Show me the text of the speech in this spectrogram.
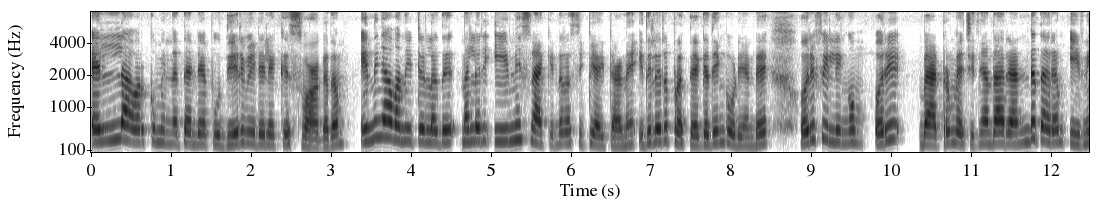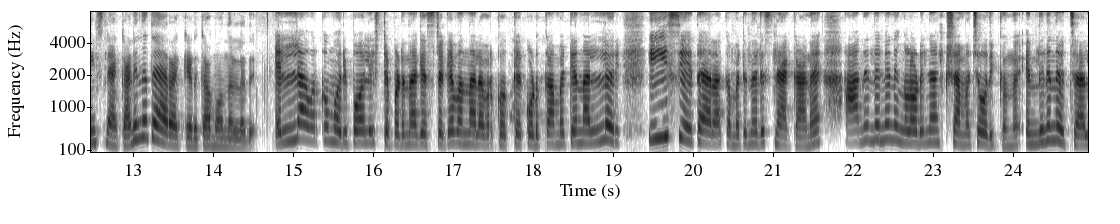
എല്ലാവർക്കും ഇന്നത്തെ എന്റെ പുതിയൊരു വീഡിയോയിലേക്ക് സ്വാഗതം. ഇന്ന് ഞാൻ വന്നിട്ടുള്ളത് നല്ലൊരു ഈവനിങ് സ്നാക്കിന്റെ റെസിപ്പി ആയിട്ടാണ്. ഇതിലൊരു പ്രത്യേകതയും കൂടിയുണ്ട്. ഒരു ഫില്ലിങ്ങും ഒരു ബാറ്ററും വെച്ചിട്ട് ഞാൻ ദാ രണ്ട് തരം ഈവനിങ് സ്നാക്കാണ് ഇന്ന് തയ്യാറാക്കി തയ്യാറാക്കിയെടുക്കാൻ പോകുന്നുള്ളത് എല്ലാവർക്കും ഒരുപോലെ ഇഷ്ടപ്പെടുന്ന ഗസ്റ്റൊക്കെ വന്നാൽ അവർക്കൊക്കെ കൊടുക്കാൻ പറ്റിയ നല്ലൊരു ഈസിയായി തയ്യാറാക്കാൻ പറ്റുന്ന ഒരു സ്നാക്കാണ് ആദ്യം തന്നെ നിങ്ങളോട് ഞാൻ ക്ഷമ ചോദിക്കുന്നു. എന്തിനെന്ന് വെച്ചാൽ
